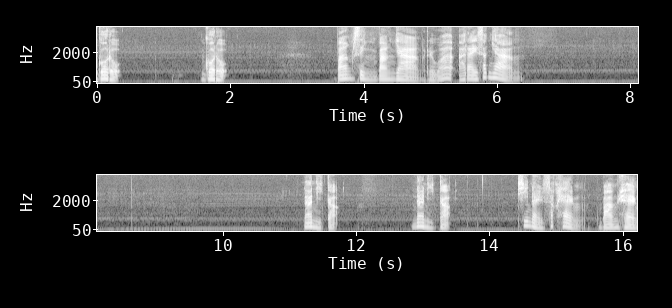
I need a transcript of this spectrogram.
โกโรโกโรบางสิ่งบางอย่างหรือว่าอะไรสักอย่าง นานิกะนานิกะ ที่ไหนสักแห่ง บางแห่ง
